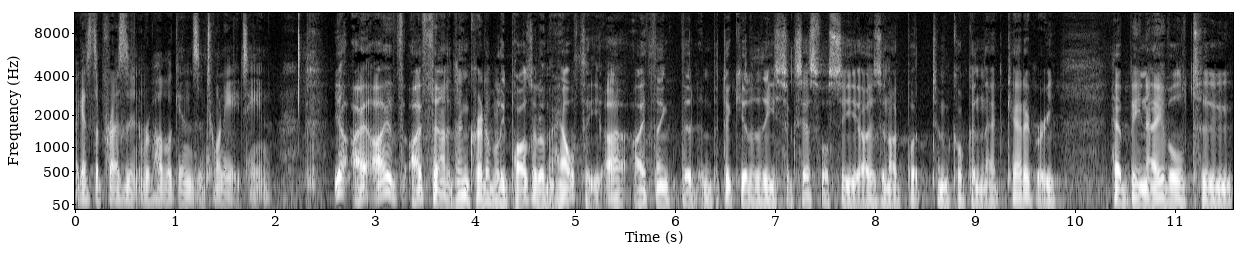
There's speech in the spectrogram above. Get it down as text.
against the president and Republicans in 2018. Yeah, I, have I've found it incredibly positive and healthy. I think that, in particular, the successful CEOs, and I put Tim Cook in that category, have been able to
